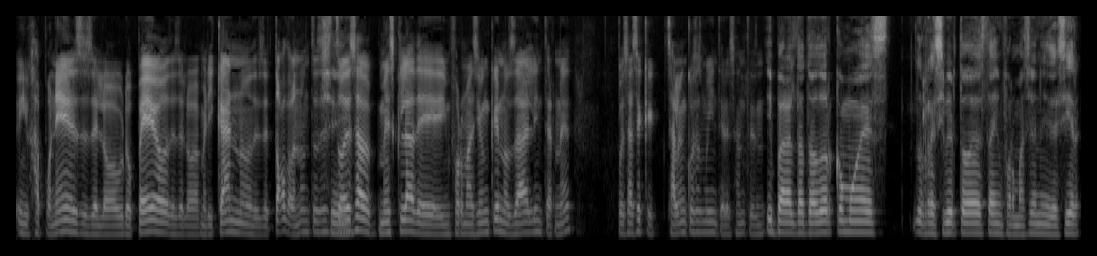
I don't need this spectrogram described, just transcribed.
en japonés, desde lo europeo, desde lo americano, desde todo, ¿no? Entonces, Sí. toda esa mezcla de información que nos da el internet, pues hace que salgan cosas muy interesantes, ¿no? Y para el tatuador, ¿cómo es recibir toda esta información y decir,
